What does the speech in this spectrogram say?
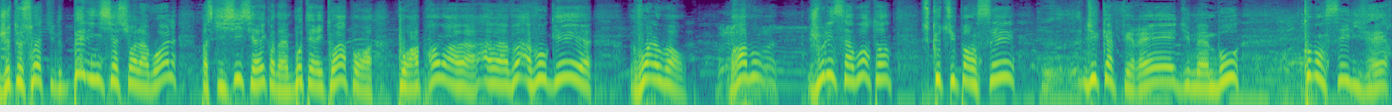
je te souhaite une belle initiation à la voile, parce qu'ici c'est vrai qu'on a un beau territoire pour, pour apprendre à, à- à voguer euh, voile au vent. Bravo. Je voulais savoir, toi, ce que tu pensais euh, du Cap Ferret, du Mimbo. Comment c'est l'hiver?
